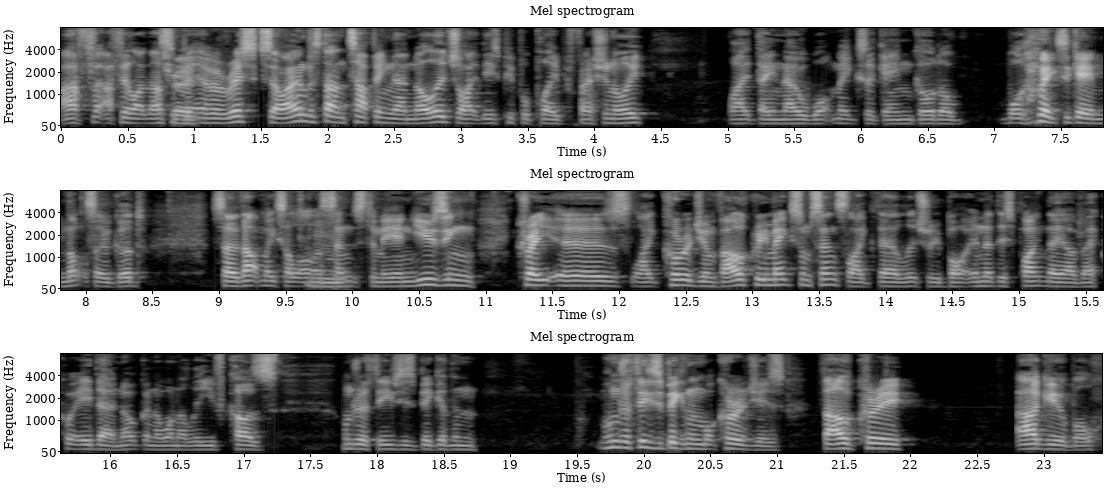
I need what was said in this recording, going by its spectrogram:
I, f- I feel like that's True. a bit of a risk. So I understand tapping their knowledge. Like these people play professionally, like they know what makes a game good or what makes a game not so good. So that makes a lot of Mm. sense to me. And using creators like Courage and Valkyrae makes some sense. Like they're literally bought in at this point. They have equity. They're not going to want to leave because Hundred Thieves is bigger than Hundred Thieves is bigger than what Courage is. Valkyrae, arguable,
